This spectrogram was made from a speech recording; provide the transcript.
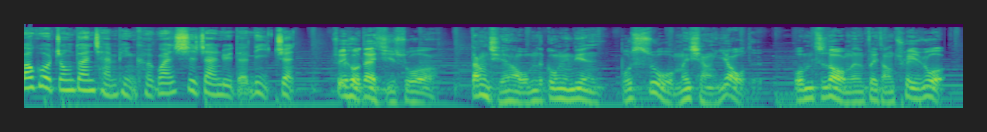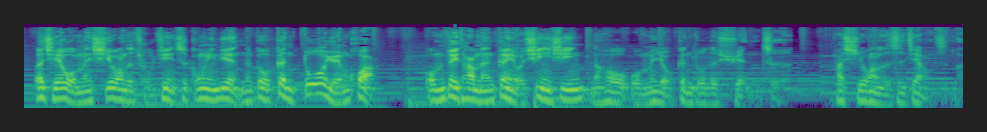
包括终端产品可观市占率的例证。最后，戴琪说，当前啊，我们的供应链不是我们想要的。我们知道我们非常脆弱，而且我们希望的处境是供应链能够更多元化。我们对他们更有信心，然后我们有更多的选择。他希望的是这样子啦，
